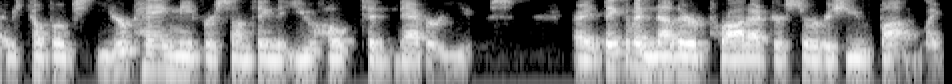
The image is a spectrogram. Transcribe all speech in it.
always tell folks you're paying me for something that you hope to never use right? Think of another product or service you've bought. Like,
